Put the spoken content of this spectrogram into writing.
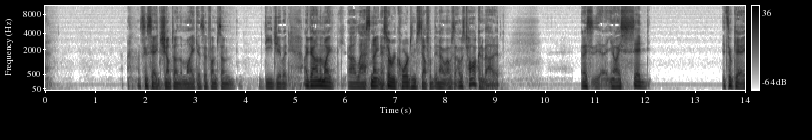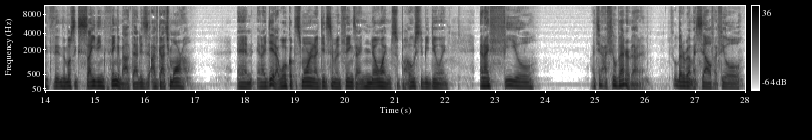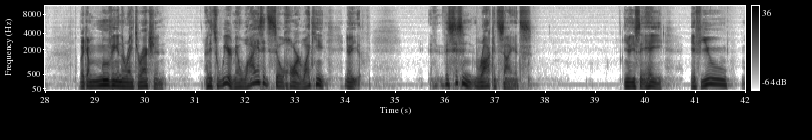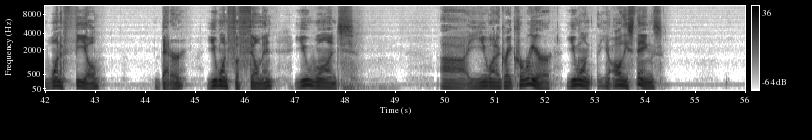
I was gonna say I jumped on the mic as if I'm some DJ, but I got on the mic uh, last night and I started recording some stuff, and I, I was I was talking about it, and I you know I said it's okay. The, the most exciting thing about that is I've got tomorrow and and I did. I woke up this morning. I did some of the things I know I'm supposed to be doing, and I feel, I I feel better about it. I feel better about myself. I feel like I'm moving in the right direction, and it's weird, man. Why is it so hard? Why can't you know? This isn't rocket science. You know, you say, hey, if you want to feel better, you want fulfillment you want uh, you want a great career, you want you know all these things.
